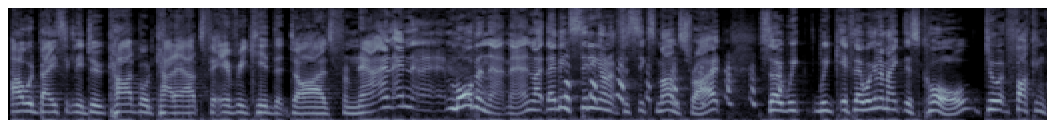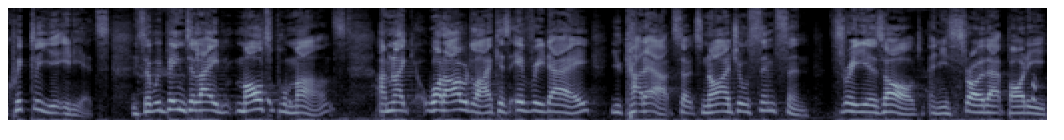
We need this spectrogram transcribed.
I would basically do cardboard cutouts for every kid that dies from now, and and uh, more than that, man. Like they've been sitting on it for six months, right? So we we if they were going to make this call, do it fucking quickly, you idiots. So we've been delayed multiple months. I'm like, what I would like is every day you cut out. So it's Nigel Simpson, three years old, and you throw that body,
